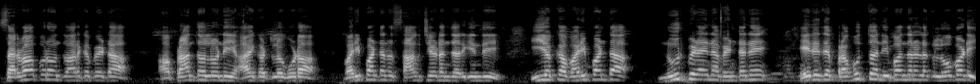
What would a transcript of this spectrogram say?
సర్వాపురం ద్వారకపేట ఆ ప్రాంతంలోని ఆయకట్టులో కూడా వరి పంటను సాగు చేయడం జరిగింది. ఈ యొక్క వరి పంట నూర్పిడైన వెంటనే ఏదైతే ప్రభుత్వ నిబంధనలకు లోబడి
